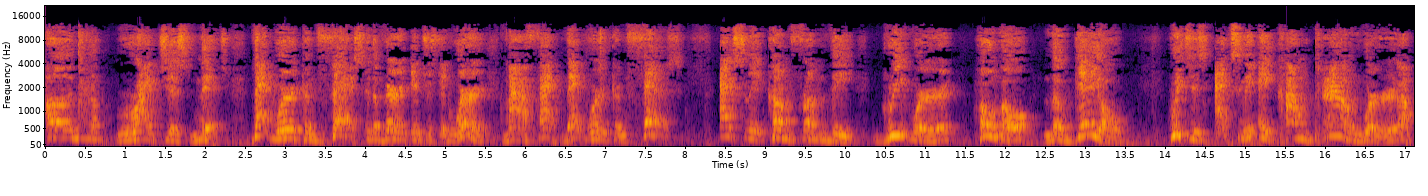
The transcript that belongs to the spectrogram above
unrighteousness. That word confess is a very interesting word. Matter of fact, that word confess actually comes from the Greek word homologeo, which is actually a compound word, uh,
